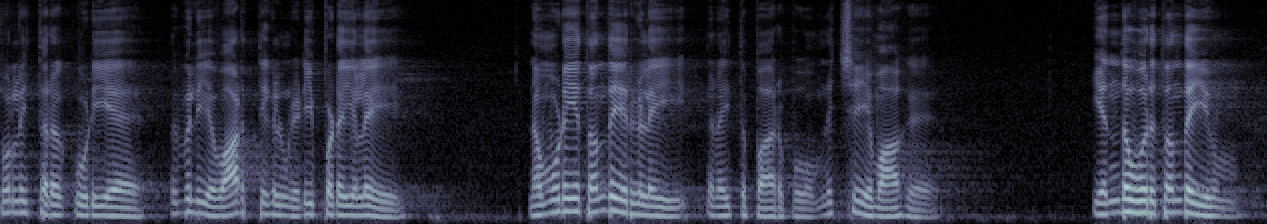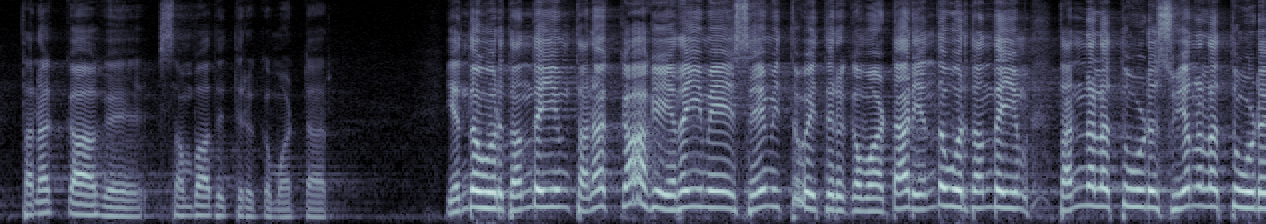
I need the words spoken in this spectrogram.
சொல்லித்தரக்கூடிய விவிலிய வார்த்தைகளின் அடிப்படையிலே நம்முடைய தந்தையர்களை நினைத்து பார்ப்போம். நிச்சயமாக எந்த ஒரு தந்தையும் தனக்காக சம்பாதித்திருக்க மாட்டார். எந்த ஒரு தந்தையும் தனக்காக எதையுமே சேமித்து வைத்திருக்க மாட்டார். எந்த ஒரு தந்தையும் தன்னலத்தோடு சுயநலத்தோடு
